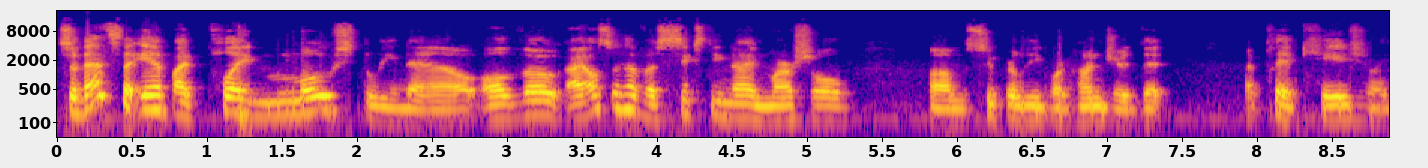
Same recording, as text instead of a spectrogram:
so that's the amp I play mostly now. Although I also have a '69 Marshall um, Super Lead 100 that I play occasionally.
